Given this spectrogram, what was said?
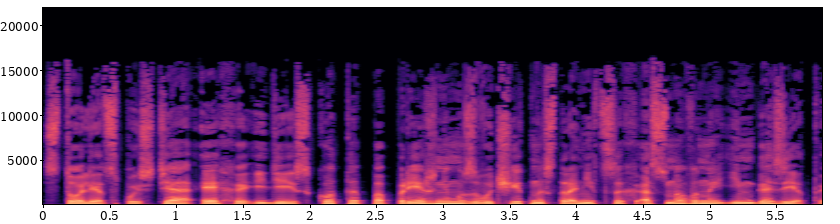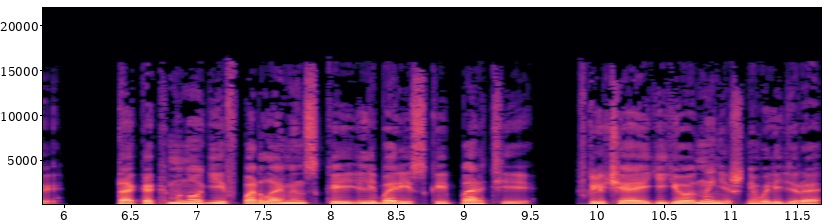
Сто лет спустя эхо идей Скотта по-прежнему звучит на страницах основанной им газеты так как многие в парламентской либористской партии, включая ее нынешнего лидера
